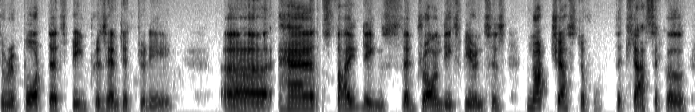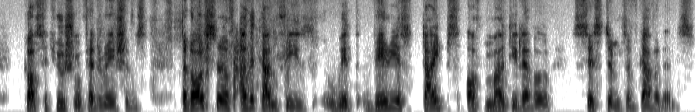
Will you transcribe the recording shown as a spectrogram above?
the report that's being presented today uh, has findings that draw on the experiences not just of the classical constitutional federations, but also of other countries with various types of multi-level systems of governance.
